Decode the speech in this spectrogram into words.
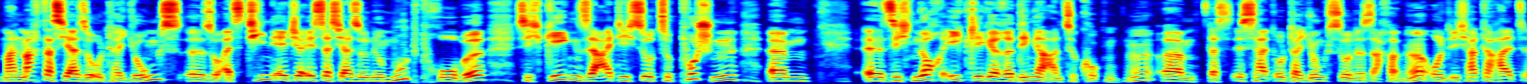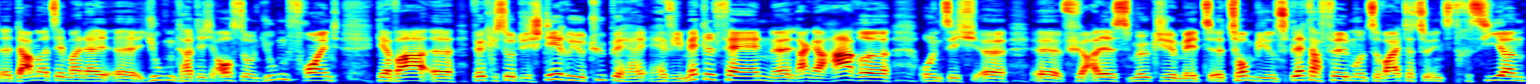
man macht das ja so unter Jungs, äh, so als Teenager ist das ja so eine Mutprobe, sich gegenseitig so zu pushen, ähm, äh, sich noch ekligere Dinge anzugucken. Ne? Ähm, das ist halt unter Jungs so eine Sache. Ne? Und ich hatte halt äh, damals in meiner äh, Jugend hatte ich auch so einen Jugendfreund, der war äh, wirklich so der stereotype Heavy Metal Fan, ne? lange Haare und sich für alles Mögliche mit Zombie und Splatterfilmen und so weiter zu interessieren.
